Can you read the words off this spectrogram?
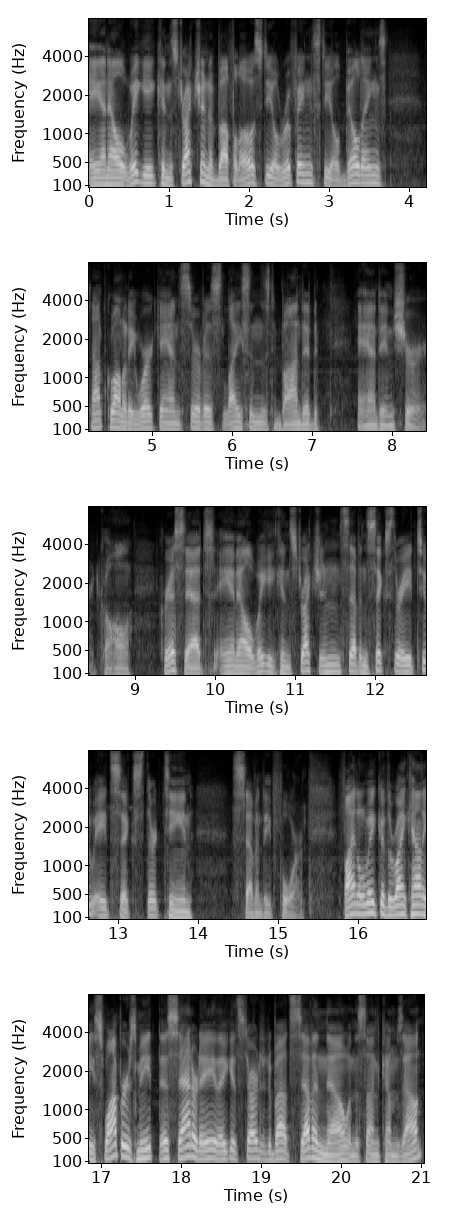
A&L Wiggy Construction of Buffalo, steel roofing, steel buildings, top quality work and service, licensed, bonded, and insured. Call Chris at A&L Wiggy Construction 763-286-1374. Final week of the Wright County Swappers meet this Saturday. They get started about 7 now when the sun comes out.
